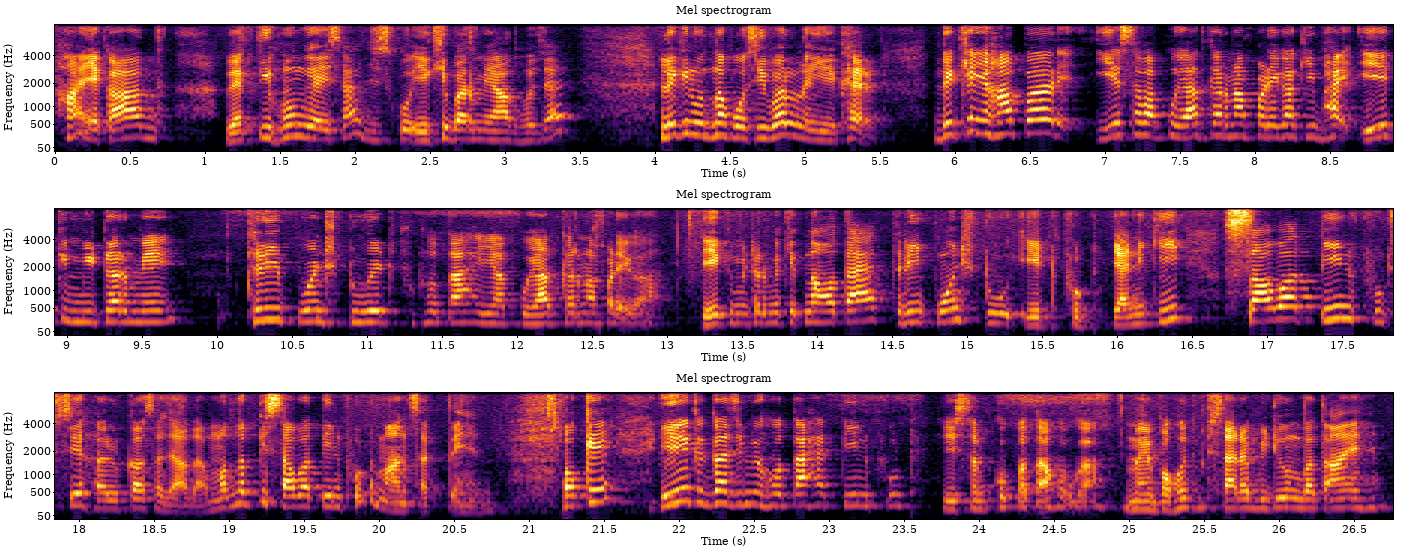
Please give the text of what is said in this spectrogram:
हाँ एक आध व्यक्ति होंगे ऐसा जिसको एक ही बार में याद हो जाए, लेकिन उतना पॉसिबल नहीं है। खैर, देखिए यहाँ पर ये सब आपको याद करना पड़ेगा कि भाई एक मीटर में 3.28 फुट होता है, ये आपको याद करना पड़ेगा। एक मीटर में कितना होता है? 3.28 फुट, यानी कि सवा तीन फुट से हल्का सा ज़्यादा मतलब कि सवा तीन फुट मान सकते हैं। ओके? एक गज में होता है तीन फुट, ये सबको पता होगा। मैं बहुत सारा वीडियो में बताए हैं।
